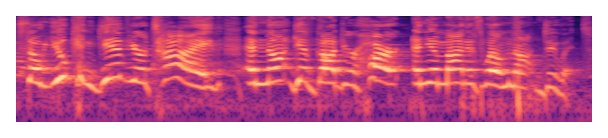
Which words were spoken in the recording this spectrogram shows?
So you can give your tithe and not give God your heart, and you might as well not do it.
